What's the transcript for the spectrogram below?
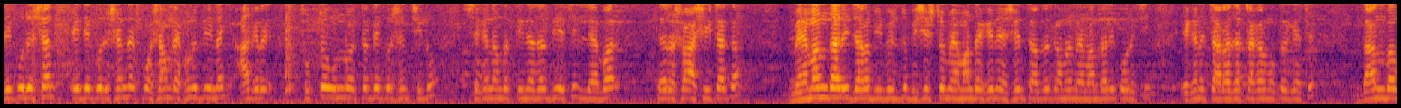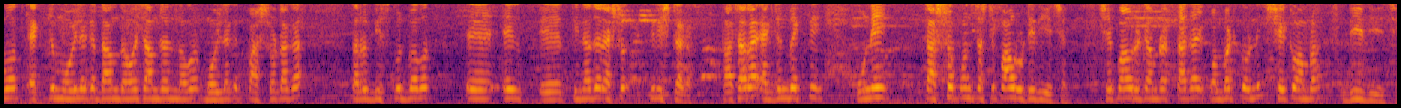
ডেকোরেশন, এই ডেকোরেশনের পয়সা আমরা এখনও দিই নাই, আগের ছোট্ট অন্য একটা ডেকোরেশন ছিল, সেখানে আমরা তিন হাজার দিয়েছি, লেবার তেরোশো আশি টাকা মেহমানদারি, যারা বিভিন্ন বিশিষ্ট মেহমানরা এখানে এসেন তাদেরকে আমরা মেহমানদারি করেছি। এখানে চার হাজার টাকার মতো গেছে। দান বাবদ, একটা মহিলাকে দান দেওয়া হয়েছে আমজাদনগর। মহিলাকে পাঁচশো টাকা, তারপর বিস্কুট বাবদ তিন হাজার একশো তিরিশ টাকা। তাছাড়া একজন ব্যক্তি, উনি চারশো পঞ্চাশটি পাউরুটি দিয়েছেন। সেই পাউরুটি আমরা টাকায় কনভার্ট করিনি সেটাও আমরা দিয়ে দিয়েছি।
